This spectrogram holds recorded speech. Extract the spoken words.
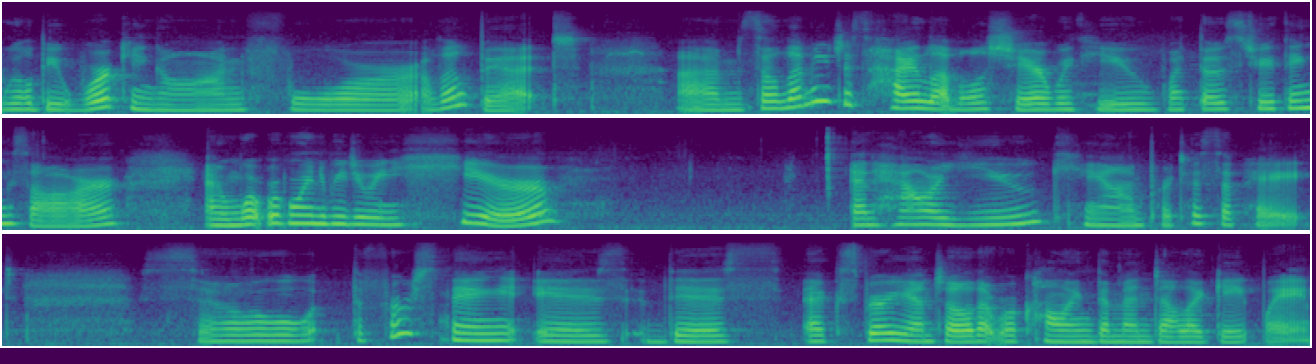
we'll be working on for a little bit. Um, so let me just high level share with you what those two things are and what we're going to be doing here and how you can participate. So the first thing is this experiential that we're calling the Mandela Gateway.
